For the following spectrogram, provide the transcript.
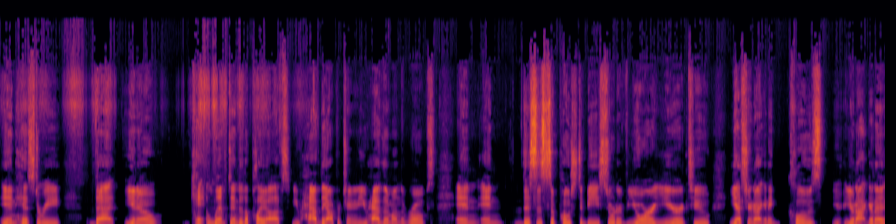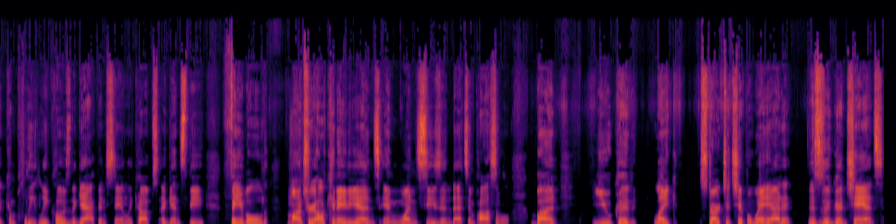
in history. That you know limped into the playoffs. You have the opportunity. You have them on the ropes, and and this is supposed to be sort of your year to. Yes, you're not going to close. You're not going to completely close the gap in Stanley Cups against the fabled Montreal Canadiens in one season. That's impossible. But you could like start to chip away at it. This is a good chance,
